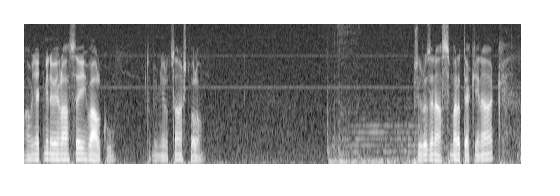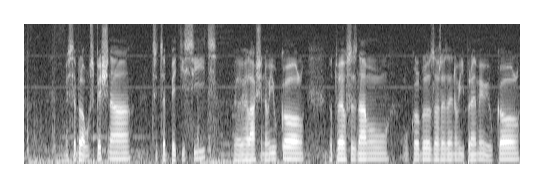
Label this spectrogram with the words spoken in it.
Hlavně ať mi nevyhlásej válku. To by mě docela naštvalo. Přirozená smrt, jak jinak. Mise byla úspěšná. 35 tisíc. Byl vyhlášen nový úkol. Do tvého seznamu úkol byl zařazen nový prémiový úkol.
